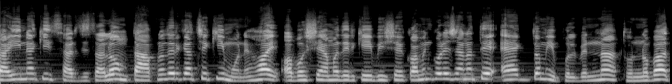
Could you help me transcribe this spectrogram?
দায়ী নাকি সার্জিস আলম? তা আপনাদের কাছে কি মনে হয়? অবশ্যই আমাদেরকে এই বিষয়ে কমেন্ট করে জানাতে একদমই ভুলবেন না। ধন্যবাদ।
